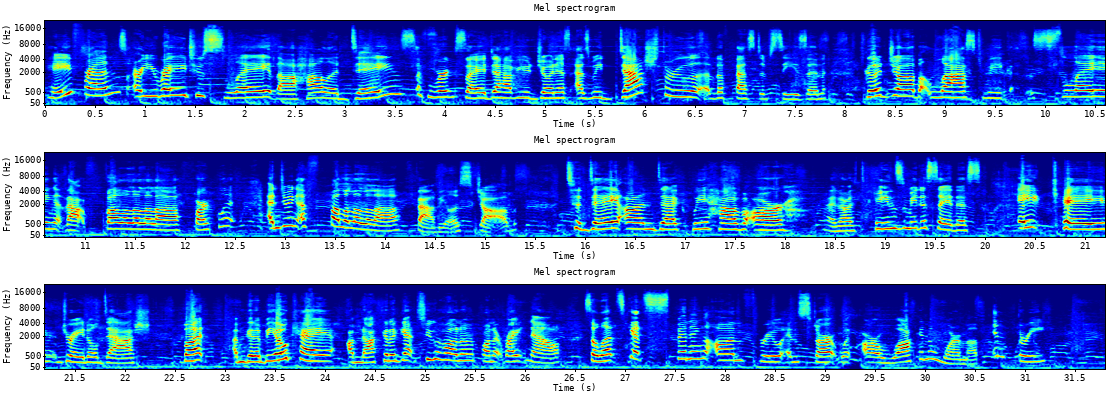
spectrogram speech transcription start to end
Hey, friends, are you ready to slay the holidays? We're excited to have you join us as we dash through the festive season. Good job last week slaying that fa la la la la and doing a fa la la la la fabulous job. Today on deck, we have our, and it pains me to say this, 8K dreidel dash, but I'm gonna be okay. I'm not gonna get too hung up on it right now. So let's get spinning on through and start with our walk and warm up in three,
